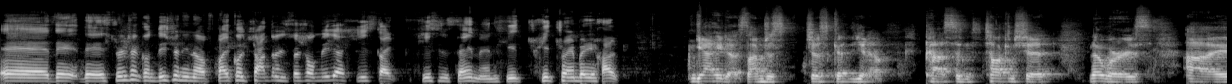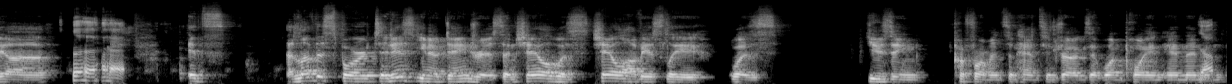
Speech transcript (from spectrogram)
uh, the the strength and conditioning of michael chandler in social media he's like he's insane man he he trained very hard Yeah, he does. I'm just just you know passing, talking shit. No worries. I uh, it's I love this sport. It is you know dangerous, and Chael was Chael obviously was using performance enhancing drugs at one point, and then Yep.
